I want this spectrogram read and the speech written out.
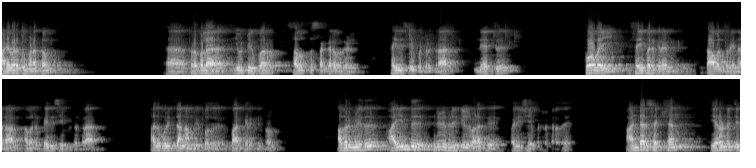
அனைவருக்கும் வணக்கம். பிரபல யூடியூபர் சவுக்கு சங்கர் அவர்கள் கைது செய்யப்பட்டிருக்கிறார். நேற்று கோவை சைபர் கிரைம் காவல்துறையினரால் அவர் கைது செய்யப்பட்டிருக்கிறார். அது குறித்து தான் நாம் இப்போது பார்க்க இருக்கின்றோம். அவர் மீது ஐந்து பிரிவுகளின் கீழ் வழக்கு பதிவு செய்யப்பட்டிருக்கிறது. அண்டர் செக்ஷன் இருநூத்தி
